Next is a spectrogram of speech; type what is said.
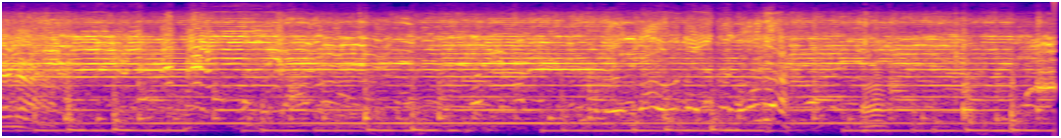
வேணும் Huh?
